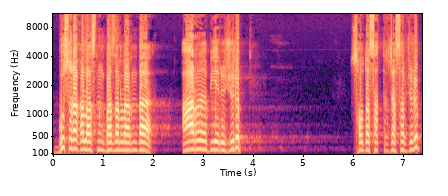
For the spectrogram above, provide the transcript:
бусра қаласының базарларында ары бері жүріп сауда саттық жасап жүріп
